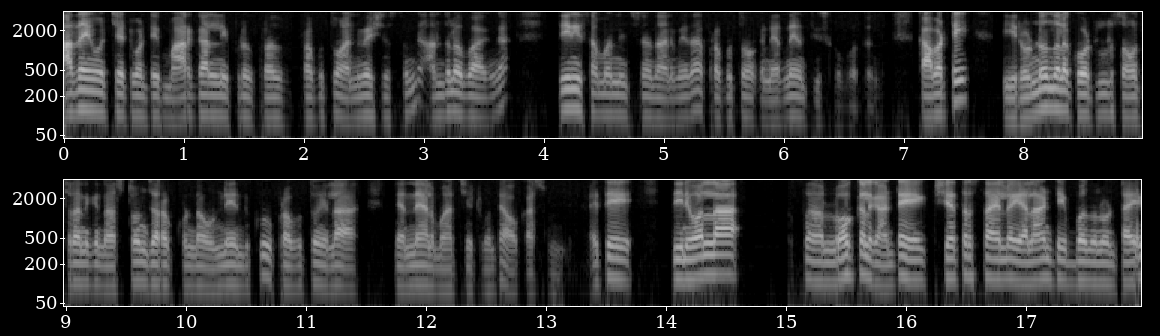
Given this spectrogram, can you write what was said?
ఆదాయం వచ్చేటువంటి మార్గాలను ఇప్పుడు ప్రభుత్వం అన్వేషిస్తుంది. అందులో భాగంగా దీనికి సంబంధించిన దాని మీద ప్రభుత్వం ఒక నిర్ణయం తీసుకోబోతుంది. కాబట్టి ఈ రెండు వందల కోట్ల సంవత్సరానికి నష్టం జరగకుండా ఉండేందుకు ప్రభుత్వం ఇలా నిర్ణయాలు మార్చేటువంటి అవకాశం ఉంది. అయితే దీనివల్ల లోకల్గా అంటే క్షేత్రస్థాయిలో ఎలాంటి ఇబ్బందులు ఉంటాయి?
